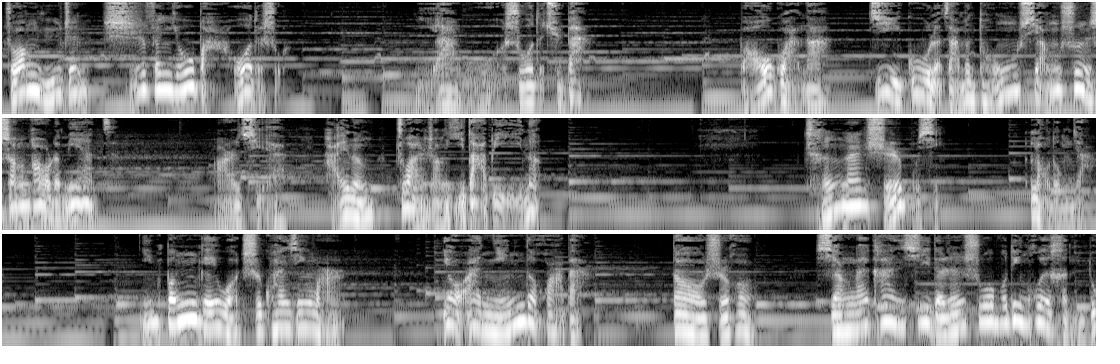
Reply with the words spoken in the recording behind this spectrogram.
庄于真十分有把握的说：“你按我说的去办。”保管呐，既顾了咱们同祥顺商号的面子，而且还能赚上一大笔呢。陈安石不信，老东家，您甭给我吃宽心丸儿要按您的话办，到时候想来看戏的人说不定会很多，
